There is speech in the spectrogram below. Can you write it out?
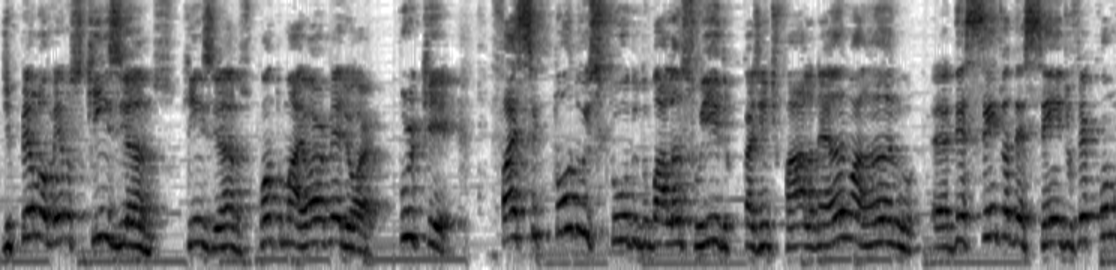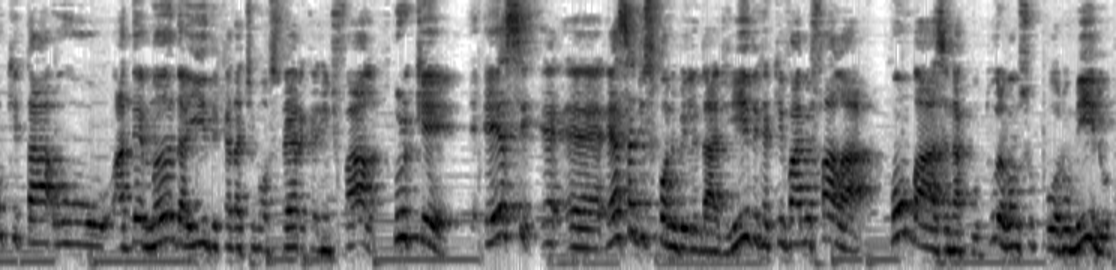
de pelo menos 15 anos. 15 anos, quanto maior, melhor. Por quê? faz-se todo o estudo do balanço hídrico que a gente fala, né, ano a ano, é, a decêndio, ver como que está a demanda hídrica da atmosfera que a gente fala, porque esse, é, é, essa disponibilidade hídrica que vai me falar com base na cultura, vamos supor, o milho,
